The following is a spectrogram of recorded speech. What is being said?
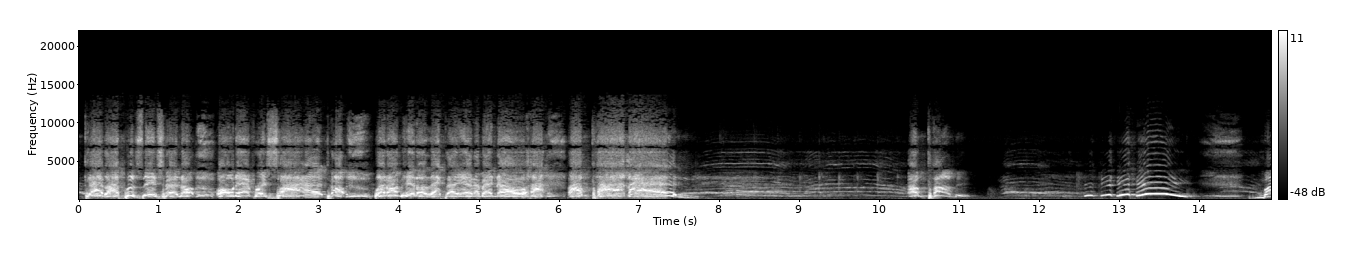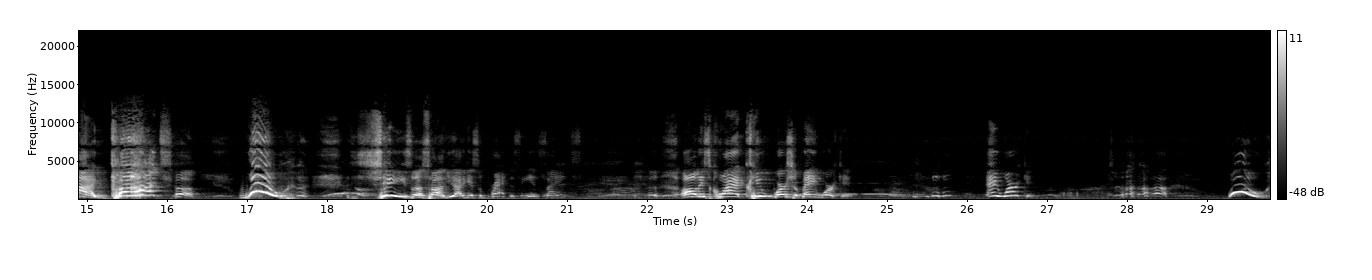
Got opposition on every side. But I'm here to let the enemy know I'm coming. I'm coming. my God. Woo! Jesus. Uh, you got to get some practice in, saints. All this quiet, cute worship ain't working. ain't working. Woo!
